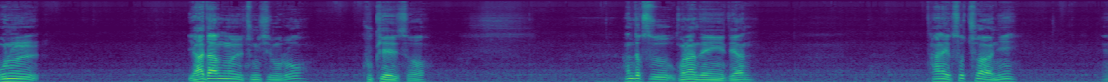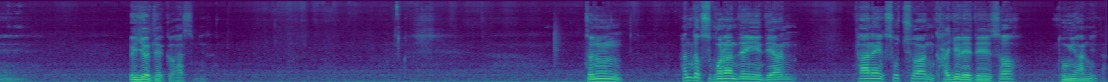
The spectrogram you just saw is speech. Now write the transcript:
오늘 야당을 중심으로 국회에서 한덕수 권한대행에 대한 탄핵 소추안이 예, 의결될 것 같습니다. 저는 한덕수 권한대행에 대한 탄핵 소추안 가결에 대해서 동의합니다.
